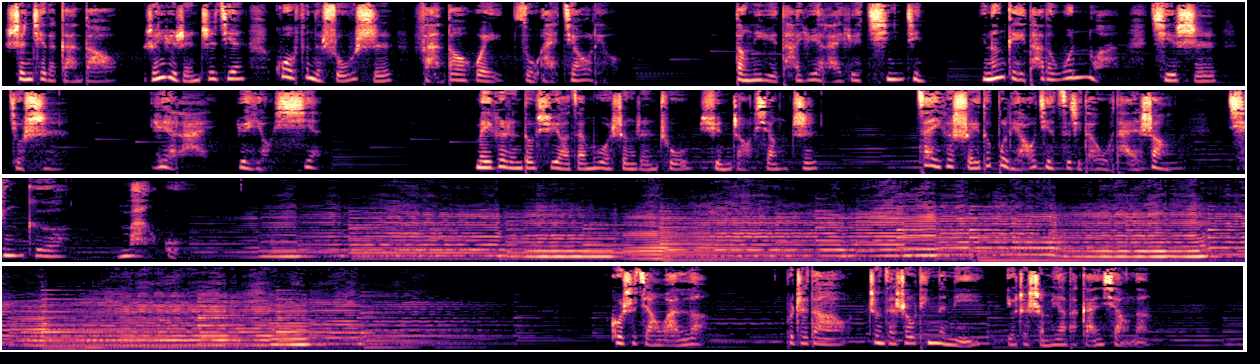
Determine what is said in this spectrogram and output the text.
深切的感到人与人之间过分的熟识，反倒会阻碍交流。当你与他越来越亲近，你能给他的温暖，其实就是越来越有限。每个人都需要在陌生人处寻找相知，在一个谁都不了解自己的舞台上，轻歌曼舞。故事讲完了，不知道。正在收听的你有着什么样的感想呢？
